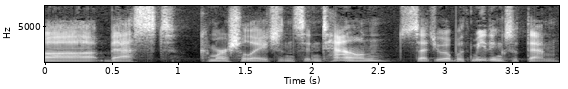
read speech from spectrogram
uh, best commercial agents in town. Set you up with meetings with them.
